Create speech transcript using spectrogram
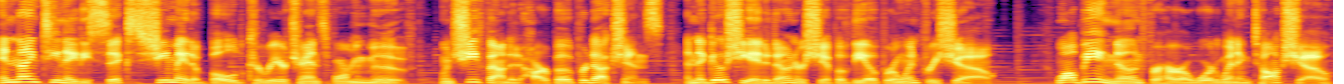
In 1986, she made a bold career transforming move when she founded Harpo Productions and negotiated ownership of The Oprah Winfrey Show. While being known for her award winning talk show,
